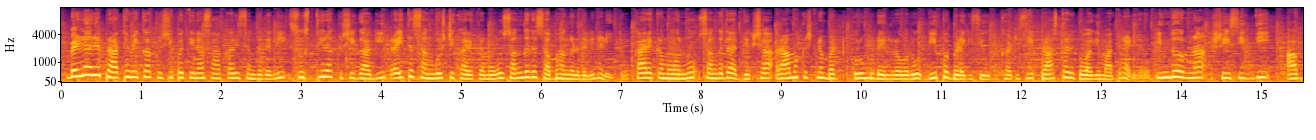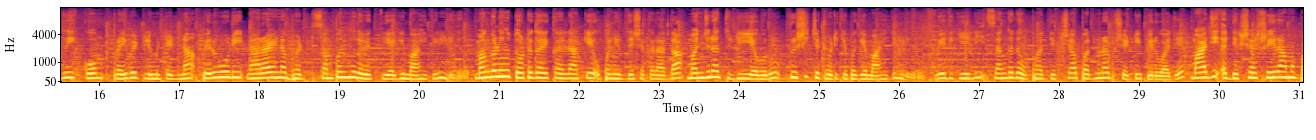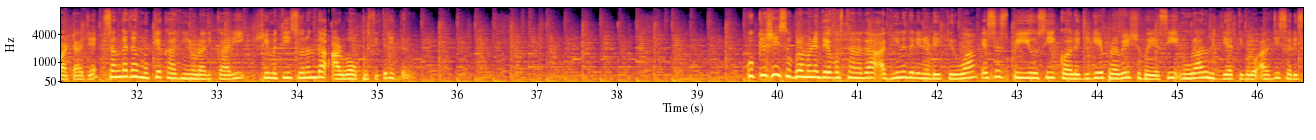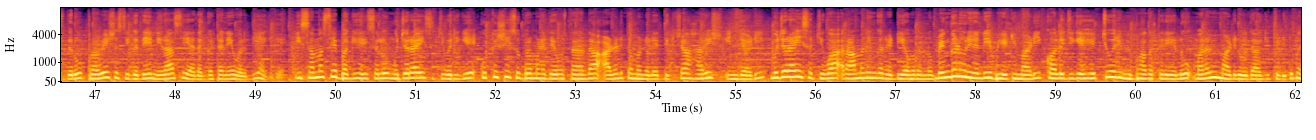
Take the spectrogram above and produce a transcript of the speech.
ಬೆಳ್ಳಾರೆ ಪ್ರಾಥಮಿಕ ಕೃಷಿ ಪತ್ತಿನ ಸಹಕಾರಿ ಸಂಘದಲ್ಲಿ ಸುಸ್ಥಿರ ಕೃಷಿಗಾಗಿ ರೈತ ಸಂಗೋಷ್ಠಿ ಕಾರ್ಯಕ್ರಮವು ಸಂಘದ ಸಭಾಂಗಣದಲ್ಲಿ ನಡೆಯಿತು. ಕಾರ್ಯಕ್ರಮವನ್ನು ಸಂಘದ ಅಧ್ಯಕ್ಷ ರಾಮಕೃಷ್ಣ ಭಟ್ ಕುರುಂಬುಡೇಲ್ರವರು ದೀಪ ಬೆಳಗಿಸಿ ಉದ್ಘಾಟಿಸಿ ಪ್ರಾಸ್ತಾವಿಕವಾಗಿ ಮಾತನಾಡಿದರು. ಇಂದೋರ್ನ Shri Siddhi agri com private ಲಿಮಿಟೆಡ್ನ ಪೆರುವೋಡಿ ನಾರಾಯಣ ಭಟ್ ಸಂಪನ್ಮೂಲ ವ್ಯಕ್ತಿಯಾಗಿ ಮಾಹಿತಿ ನೀಡಿದರು. ಮಂಗಳೂರು ತೋಟಗಾರಿಕಾ ಇಲಾಖೆ ಉಪನಿರ್ದೇಶಕರಾದ ಮಂಜುನಾಥ್ ಡಿ ಅವರು ಕೃಷಿ ಚಟುವಟಿಕೆ ಬಗ್ಗೆ ಮಾಹಿತಿ ನೀಡಿದರು. ವೇದಿಕೆಯಲ್ಲಿ ಸಂಘದ ಉಪಾಧ್ಯಕ್ಷ ಪದ್ಮನಾಭ್ ಶೆಟ್ಟಿ ಪೆರುವಾಜೆ, ಮಾಜಿ ಅಧ್ಯಕ್ಷ ಶ್ರೀರಾಮ ಪಾಟಾಜೆ ಸಂಘದ ಮುಖ್ಯ ಕಾರ್ಯನಿರ್ವಹಣಾಧಿಕಾರಿ ಶ್ರೀಮತಿ ಸುನಂದ ಆಳ್ವ ಉಪಸ್ಥಿತರಿದ್ದರು. ಕುಕ್ಕಿಶ್ರೀ ಸುಬ್ರಹ್ಮಣ್ಯ ದೇವಸ್ಥಾನದ ಅಧೀನದಲ್ಲಿ ನಡೆಯುತ್ತಿರುವ ಎಸ್ಎಸ್ಪಿಯುಸಿ ಕಾಲೇಜಿಗೆ ಪ್ರವೇಶ ಬಯಸಿ ನೂರಾರು ವಿದ್ಯಾರ್ಥಿಗಳು ಅರ್ಜಿ ಸಲ್ಲಿಸಿದರೂ ಪ್ರವೇಶ ಸಿಗದೆ ನಿರಾಸೆಯಾದ ಘಟನೆ ವರದಿಯಾಗಿದೆ. ಈ ಸಮಸ್ಯೆ ಬಗೆಹರಿಸಲು ಮುಜರಾಯಿ ಸಚಿವರಿಗೆ ಕುಕ್ಕಿಶ್ರೀ ಸುಬ್ರಹ್ಮಣ್ಯ ದೇವಸ್ಥಾನದ ಆಡಳಿತ ಮಂಡಳಿ ಅಧ್ಯಕ್ಷ ಹರೀಶ್ ಇಂಜಾಡಿ, ಮುಜರಾಯಿ ಸಚಿವ ರಾಮಲಿಂಗಾರೆಡ್ಡಿ ಅವರನ್ನು ಬೆಂಗಳೂರಿನಲ್ಲಿ ಭೇಟಿ ಮಾಡಿ ಕಾಲೇಜಿಗೆ ಹೆಚ್ಚುವರಿ ವಿಭಾಗ ತೆರೆಯಲು ಮನವಿ ಮಾಡಿರುವುದಾಗಿ ತಿಳಿದು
